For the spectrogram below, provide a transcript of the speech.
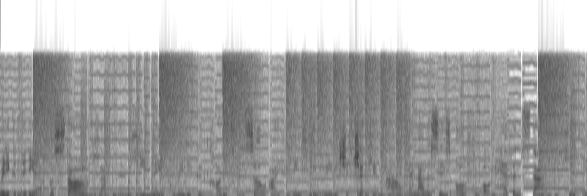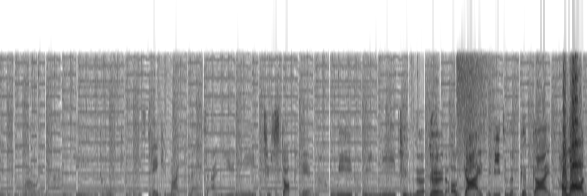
really good video. For Star Platinum he made really good content so I think you really should check him out. Analysis of, of Heaven Stand he is growing he talked he's taken my place and you need to stop him. We we need to look good oh guys we need to look good guys. Come on!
